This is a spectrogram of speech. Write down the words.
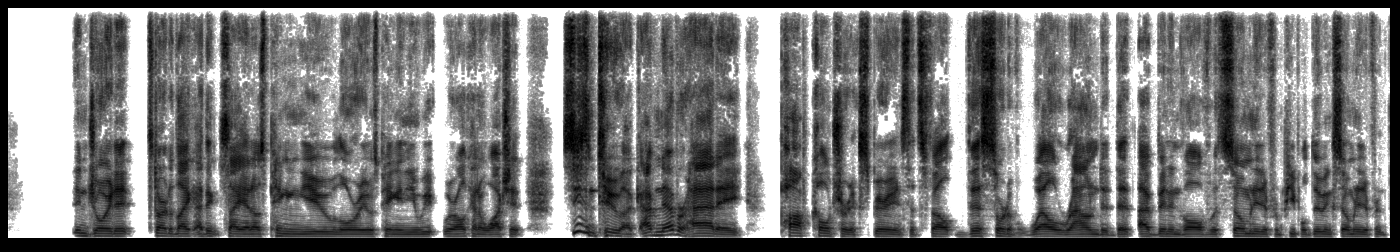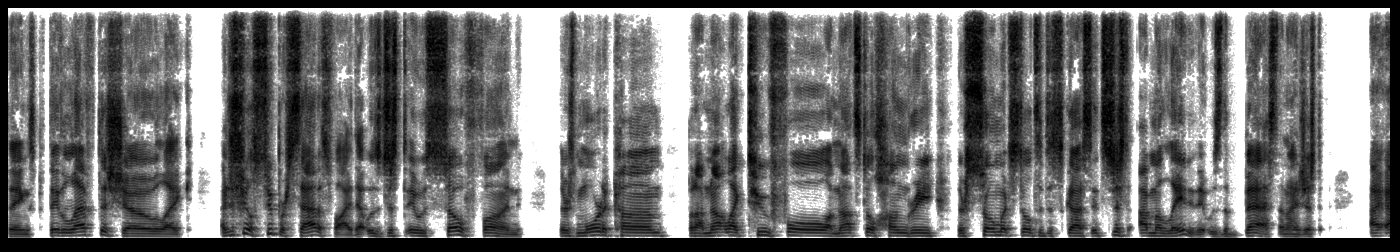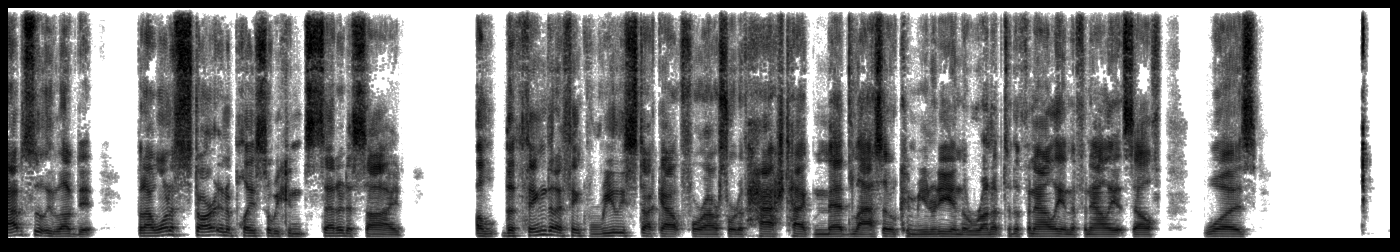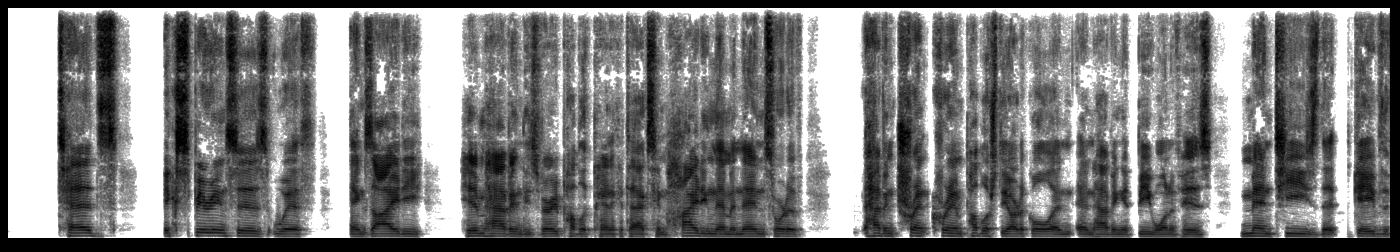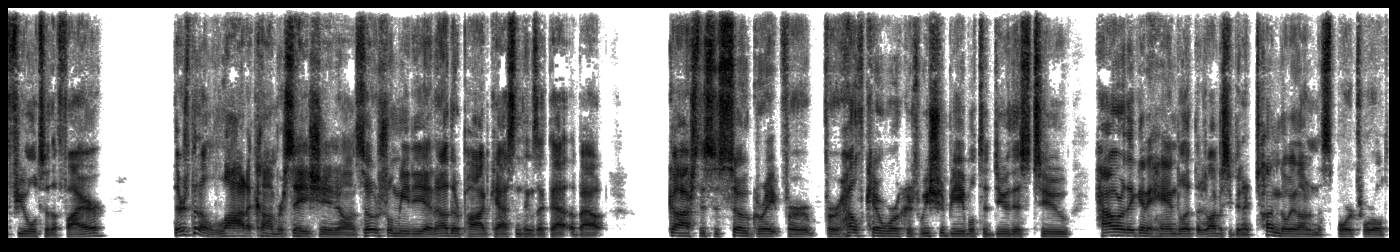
Enjoyed it. Started like I think Syed, I was pinging you, Lori was pinging you. We, we we're all kind of watching it. Season two, like I've never had a pop culture experience that's felt this sort of well rounded that I've been involved with so many different people doing so many different things. They left the show like I just feel super satisfied. That was just it was so fun. There's more to come, but I'm not like too full. I'm not still hungry. There's so much still to discuss. It's just I'm elated. It was the best and I just I absolutely loved it. But I want to start in a place so we can set it aside a, the thing that I think really stuck out for our sort of hashtag Med Lasso community in the run up to the finale and the finale itself was Ted's experiences with anxiety, him having these very public panic attacks, him hiding them, and then sort of having Trent Crimm publish the article and and having it be one of his mentees that gave the fuel to the fire. There's been a lot of conversation on social media and other podcasts and things like that about, gosh, this is so great for for healthcare workers. We should be able to do this too. How are they going to handle it? There's obviously been a ton going on in the sports world.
